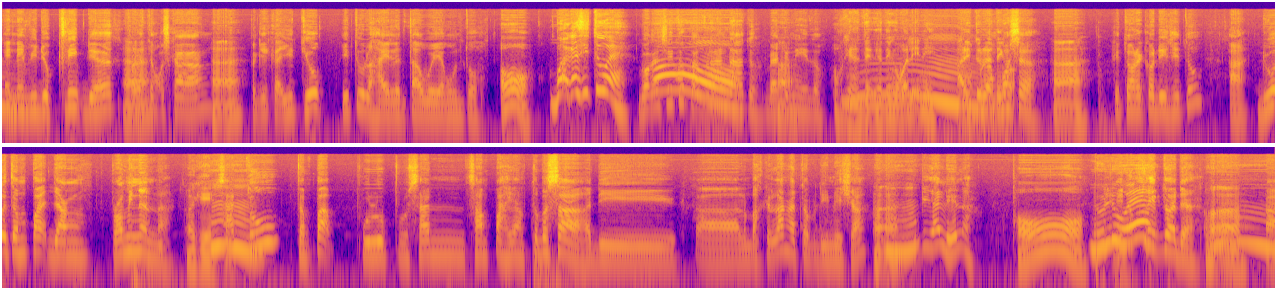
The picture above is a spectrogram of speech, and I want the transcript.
And then video clip dia Kalau Ah. tengok sekarang Ah. Pergi kat YouTube Itulah Highland Tower yang runtuh Oh. Buat kat situ eh? Buat kat situ kat veranda tu Balcony tu Okey nanti kita tengok balik ni. Hari tu dah tengok. Ha. Kita recording situ ah Dua tempat yang prominent lah Okey. Satu tempat pulupusan sampah yang terbesar di uh, Lembah Kelang atau di Malaysia. Uh-huh. Bukit Jalil lah. Oh. Dulu Video eh. klip tu ada. Ha. ha. Ha,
